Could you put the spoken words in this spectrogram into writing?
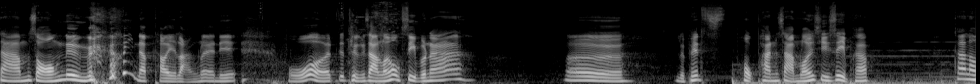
สามสองหนึ่งนับถอยหลังด้วยอันนี้โอ้จะถึงสามร้อยหกสิบแล้วนะ เออเหลือเพชร6,340ครับ ถ้าเรา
